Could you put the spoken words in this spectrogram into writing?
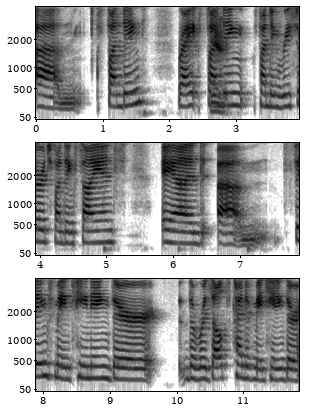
um, funding, right? Funding, yeah. funding research, funding science, and um, things maintaining their the results, kind of maintaining their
